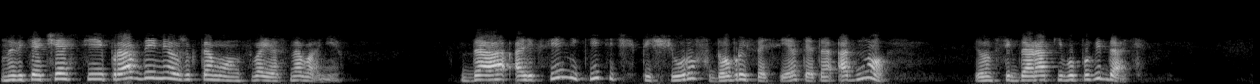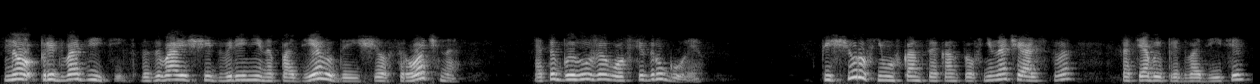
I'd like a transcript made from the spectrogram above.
Но ведь отчасти и правда имел же к тому он свои основания. Да, Алексей Никитич Пищуров, добрый сосед, это одно, и он всегда рад его повидать. Но предводитель, вызывающий дворянина по делу, да еще срочно, это было уже вовсе другое. Пищуров ему, в конце концов, не начальство, хотя бы предводитель.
